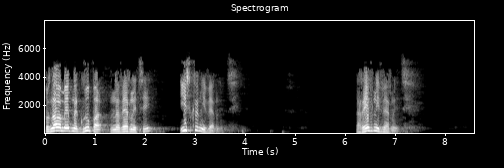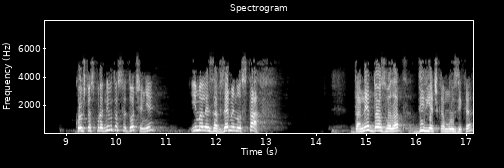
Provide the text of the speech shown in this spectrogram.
Познаваме една група на верници, искрени верници, ревни верници, кои што според нивото сведочење имале завземено став да не дозволат дивјачка музика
